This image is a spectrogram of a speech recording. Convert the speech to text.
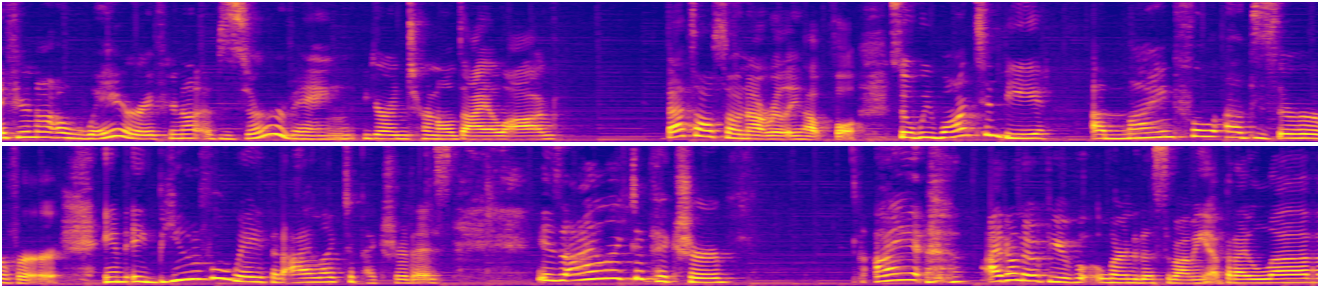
if you're not aware, if you're not observing your internal dialogue, that's also not really helpful. So we want to be a mindful observer. And a beautiful way that I like to picture this is I like to picture I I don't know if you've learned this about me yet, but I love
